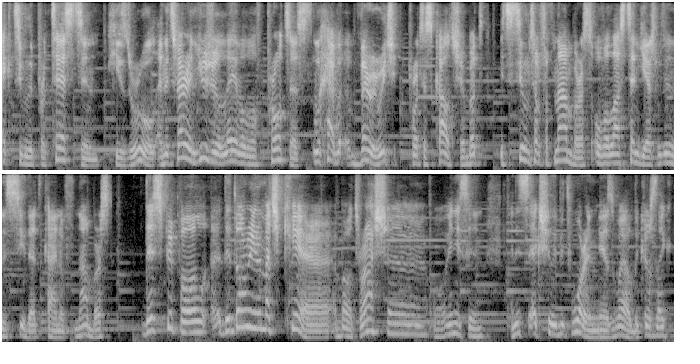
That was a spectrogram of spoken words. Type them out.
actively protesting his rule, and it's very unusual level of protest. We have a very rich protest culture, but it's still in terms of numbers. Over the last 10 years, we didn't see that kind of numbers these people uh, they don't really much care about Russia or anything, and it's actually a bit worrying me as well because like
